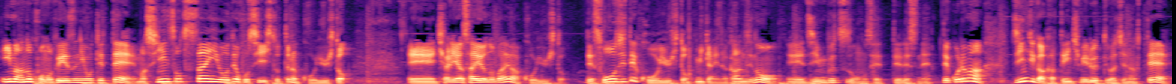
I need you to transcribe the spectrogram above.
今のこのフェーズにおけて、まあ、新卒採用で欲しい人っていうのはこういう人。えー、キャリア採用の場合はこういう人。で、総じてこういう人。みたいな感じの、えー、人物像の設定ですね。で、これは人事が勝手に決めるってわけじゃなくて、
